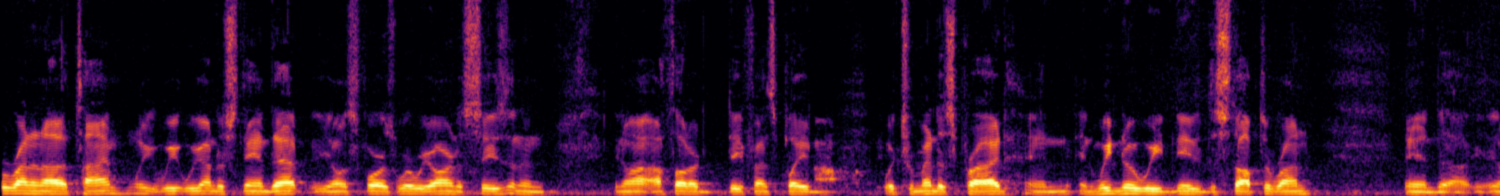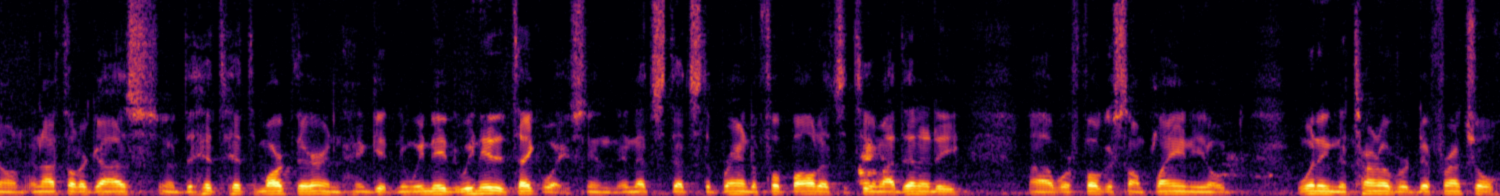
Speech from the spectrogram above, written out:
We're running out of time. We, we we understand that you know as far as where we are in the season, and you know I, I thought our defense played with tremendous pride, and, and we knew we needed to stop the run and uh, you know, and I thought our guys, you know, to hit hit the mark there and, and get. we needed we needed takeaways, and, and that's that's the brand of football. That's the team identity. Uh, we're focused on playing. You know, winning the turnover differential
